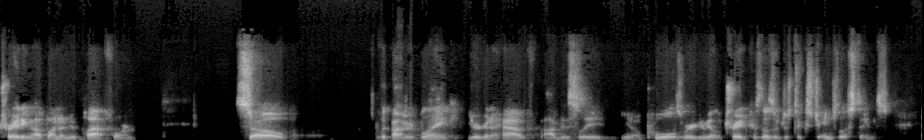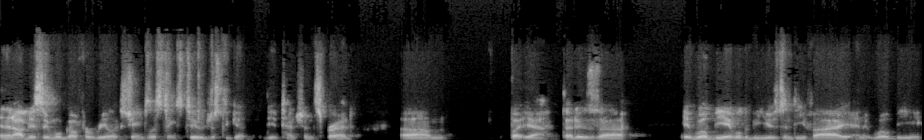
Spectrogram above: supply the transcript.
trading up on a new platform. So with Project Blank, you're going to have obviously you know pools where you're going to be able to trade because those are just exchange listings, and then obviously we'll go for real exchange listings too, just to get the attention spread. Um, but yeah, that is uh, it will be able to be used in DeFi and it will be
